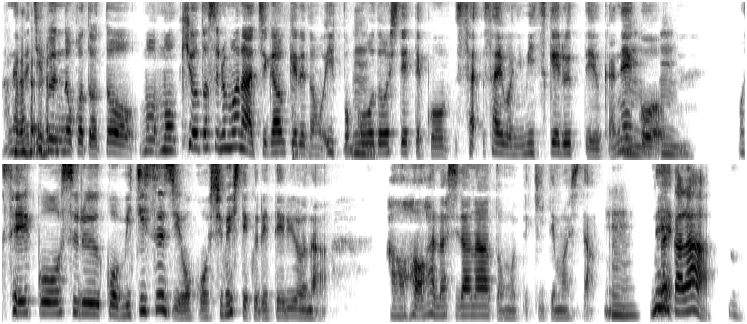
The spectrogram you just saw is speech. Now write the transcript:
なんか自分のことと、も目標とするものは違うけれども、一歩行動してって、こう、さ、最後に見つけるっていうかね、んこう、んもう成功する、こう、道筋をこう、示してくれているような、はお話だなと思って聞いてました。うんねだからうん、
